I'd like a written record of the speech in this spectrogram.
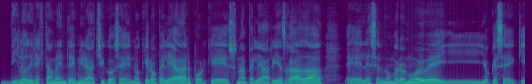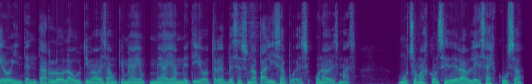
dilo directamente. Mira, chicos, eh, no quiero pelear porque es una pelea arriesgada. Él es el número 9 y yo qué sé, quiero intentarlo la última vez, aunque me, hay- me hayan metido tres veces una paliza, pues una vez más. Mucho más considerable esa excusa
